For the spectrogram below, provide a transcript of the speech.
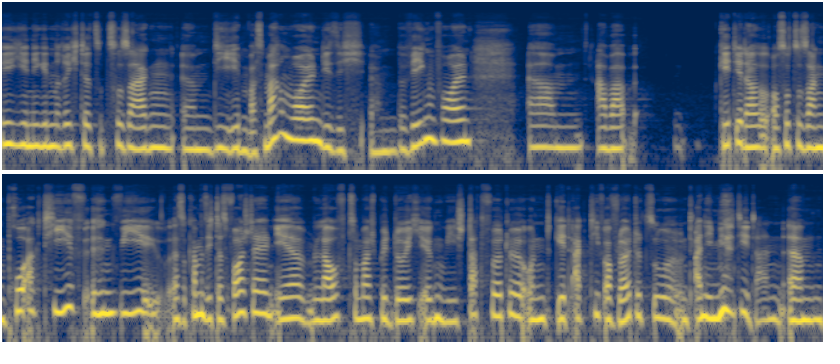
diejenigen richtet sozusagen, ähm, die eben was machen wollen, die sich ähm, bewegen wollen. Ähm, aber Geht ihr da auch sozusagen proaktiv irgendwie? Also kann man sich das vorstellen? Ihr lauft zum Beispiel durch irgendwie Stadtviertel und geht aktiv auf Leute zu und animiert die dann, ähm,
